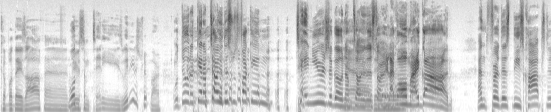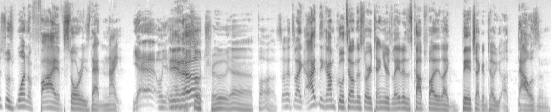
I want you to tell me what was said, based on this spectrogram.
couple days off and Well- maybe some titties. We need a strip bar. Well, dude, again, I'm telling you, this was fucking ten years ago, and I'm Yeah, telling you this story. You're dude. like, oh my god! And for this, these cops, this was one of five stories that night. Yeah. Oh yeah. You That's know? so true. Yeah. Fuck. So it's like, I think I'm cool telling this story ten years later. This cop's probably like, bitch, I can tell you a thousand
